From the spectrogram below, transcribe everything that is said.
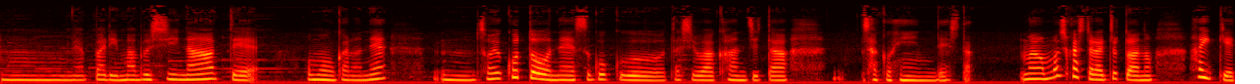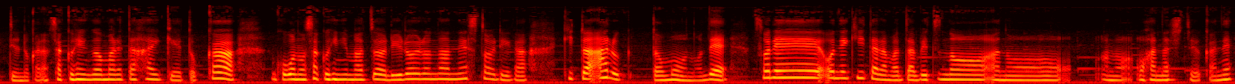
うーんやっぱり眩しいなって思うからね、うん、そういうことをねすごく私は感じた作品でした。まあもしかしたらちょっとあの背景っていうのかな作品が生まれた背景とかここの作品にまつわるいろいろなねストーリーがきっとあると思うのでそれをね聞いたらまた別のあのあのお話というかね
